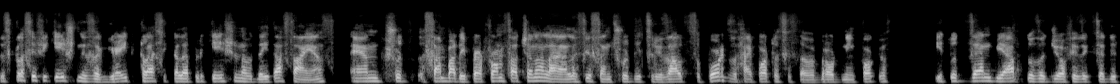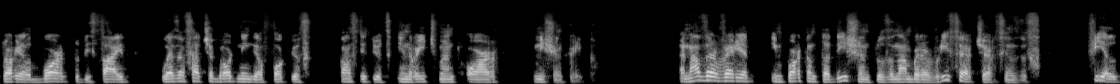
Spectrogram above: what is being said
This classification is a great classical application of data science, and should somebody perform such an analysis and should its results support the hypothesis of a broadening focus, it would then be up to the geophysics editorial board to decide whether such a broadening of focus constitutes enrichment or mission creep. Another very important addition to the number of researchers in this field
